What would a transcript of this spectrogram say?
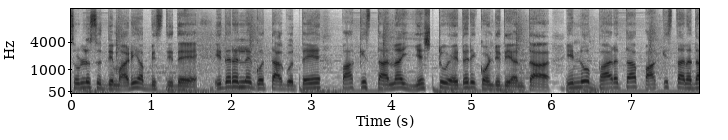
ಸುಳ್ಳು ಸುದ್ದಿ ಮಾಡಿ ಹಬ್ಬಿಸ್ತಿದೆ. ಇದರಲ್ಲೇ ಗೊತ್ತಾಗುತ್ತೆ ಪಾಕಿಸ್ತಾನ ಎಷ್ಟು ಹೆದರಿಕೊಂಡಿದೆ ಅಂತ. ಇನ್ನು ಭಾರತ ಪಾಕಿಸ್ತಾನದ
